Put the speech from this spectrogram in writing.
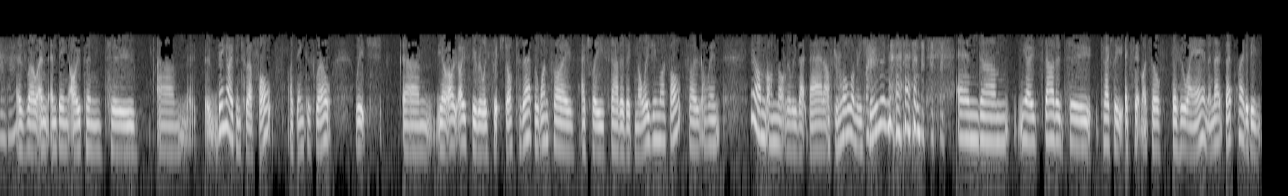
mm-hmm. as well and, and being open to um, being open to our faults, I think as well, which um, you know, I, I used to be really switched off to that, but once I actually started acknowledging my faults, I, I went, you know, I'm, I'm not really that bad after all. I'm a human, and, and um, you know, started to to actually accept myself for who I am, and that that played a big,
